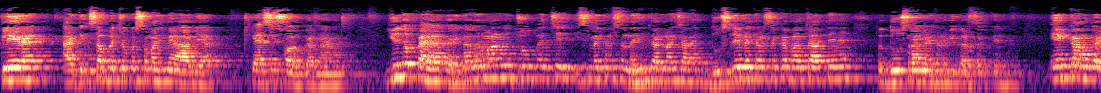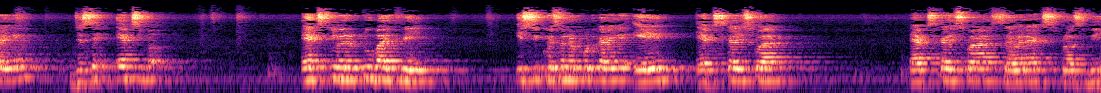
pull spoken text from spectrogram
क्लियर है? आई थिंक सब बच्चों को समझ में आ गया कैसे सॉल्व करना है। ये तो पहला तरीका। अगर मान लो जो बच्चे इस मेथड से नहीं करना चाहते दूसरे मेथड से करना चाहते हैं तो दूसरा मेथड भी कर सकते हैं। एक काम करेंगे, जैसे एक्स एक्स की वैल्यू टू बाई थ्री इस इक्वेशन में पुट करेंगे ए एक्स का स्क्वायर एक्स का square seven x plus b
